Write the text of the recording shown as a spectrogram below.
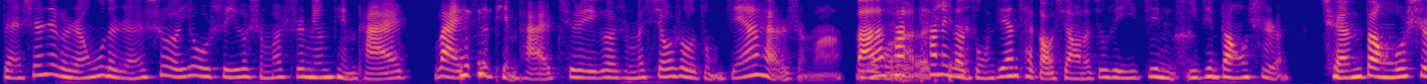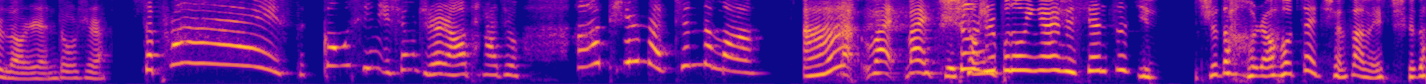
本身这个人物的人设又是一个什么知名品牌外资品牌去了一个什么销售总监还是什么？完了他，他那个总监才搞笑呢，就是一进一进办公室，全办公室的人都是 surprise，恭喜你升职，然后他就啊天哪，真的吗？啊，外外外企升职不都应该是先自己知道，然后再全范围知道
